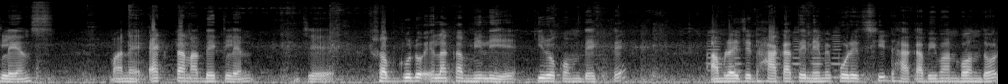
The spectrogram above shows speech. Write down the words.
গ্লেন্স মানে একটানা দেখলেন যে সবগুলো এলাকা মিলিয়ে কীরকম দেখতে। আমরা এই যে ঢাকাতে নেমে পড়েছি, ঢাকা বিমানবন্দর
